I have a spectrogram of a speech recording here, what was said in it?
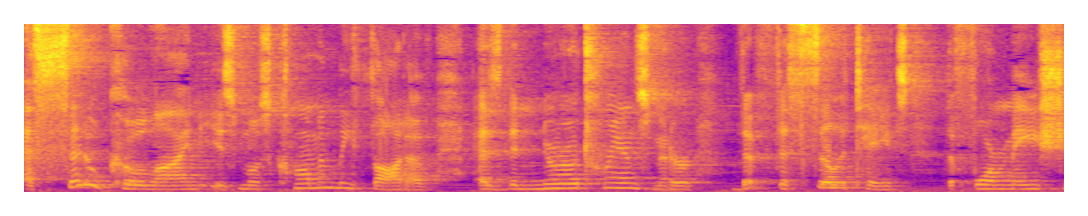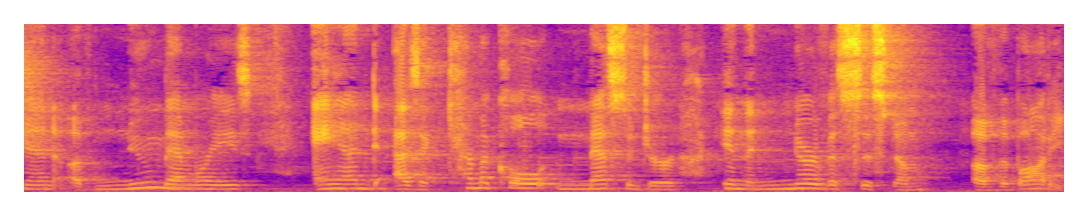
Acetylcholine is most commonly thought of as the neurotransmitter that facilitates the formation of new memories and as a chemical messenger in the nervous system of the body.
